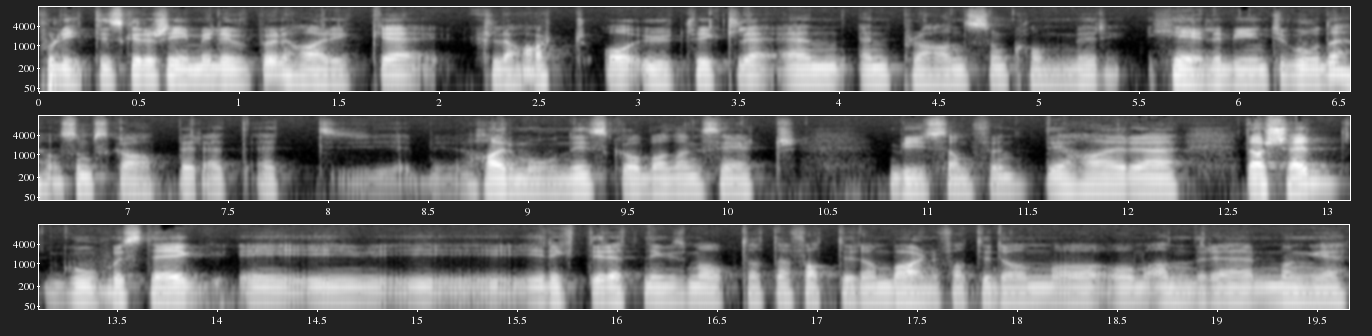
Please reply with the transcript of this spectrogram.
politiske regimet i Liverpool har ikke klart å utvikle en, en, plan som kommer hele byen til gode, og som skaper et, et harmonisk og balansert bysamfunn. De har, eh, det har skjedd gode steg i, i, i, riktig retning, som er opptatt av fattigdom, barnefattigdom og, og andre mange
